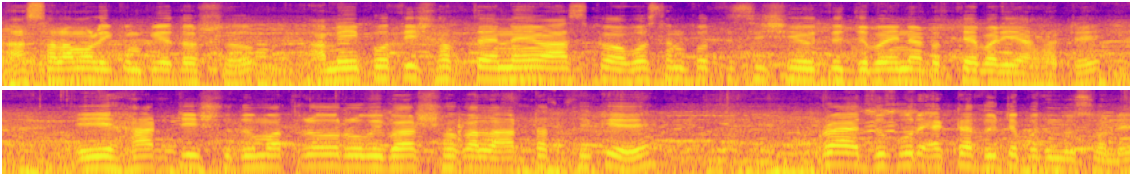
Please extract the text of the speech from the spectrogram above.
আসসালামু আলাইকুম, প্রিয় দর্শক। আমি প্রতি সপ্তাহে আজকে অবস্থান করতেছি সেই ঐতিহ্যবাহী নাটক তেবাড়িয়া হাটে। এই হাটটি শুধুমাত্র রবিবার সকাল আটটার থেকে প্রায় দুপুর একটা দুইটা পর্যন্ত চলে।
